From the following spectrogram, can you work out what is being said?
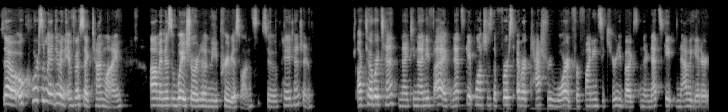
So of course I'm gonna do an InfoSec timeline um, and it's way shorter than the previous ones. So pay attention. October 10th, 1995, Netscape launches the first ever cash reward for finding security bugs in their Netscape Navigator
